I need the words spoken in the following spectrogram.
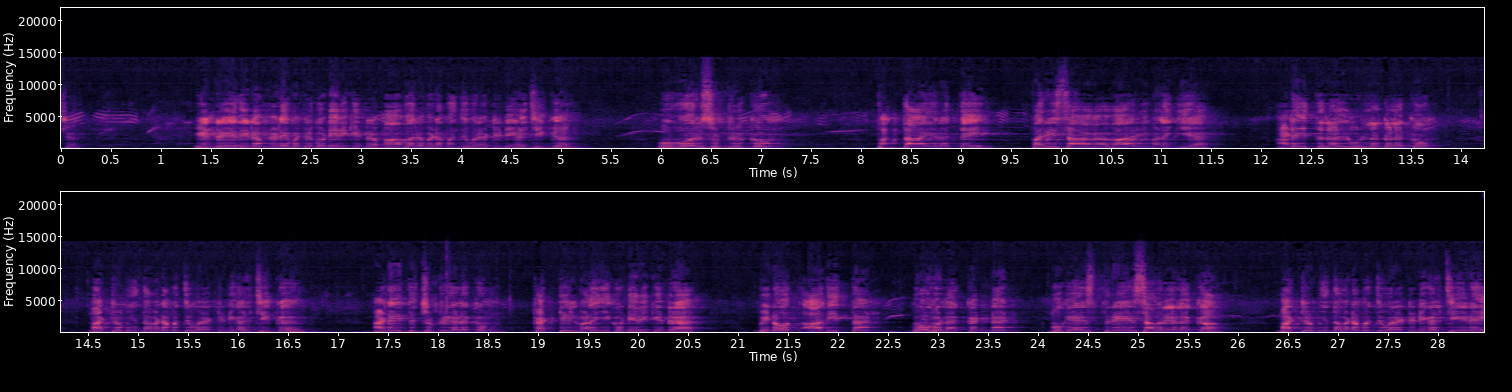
சரி இன்றைய தினம் நடைபெற்றுக் கொண்டிருக்கின்ற மாபெரும் விடமஞ்சு விரட்டு நிகழ்ச்சிக்கு ஒவ்வொரு சுற்றுக்கும் பத்தாயிரத்தை பரிசாக வாரி வழங்கிய அனைத்து நல் உள்ளங்களுக்கும் மற்றும் இந்த விடமஞ்சு விரட்டு நிகழ்ச்சிக்கு அனைத்து சுற்றுகளுக்கும் கட்டில் வழங்கி கொண்டிருக்கின்ற வினோத் ஆதித்தன் கோகுல கண்ணன் முகேஷ் தினேஷ் அவர்களுக்கும் மற்றும் இந்த விடமஞ்சு விரட்டு நிகழ்ச்சியினை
